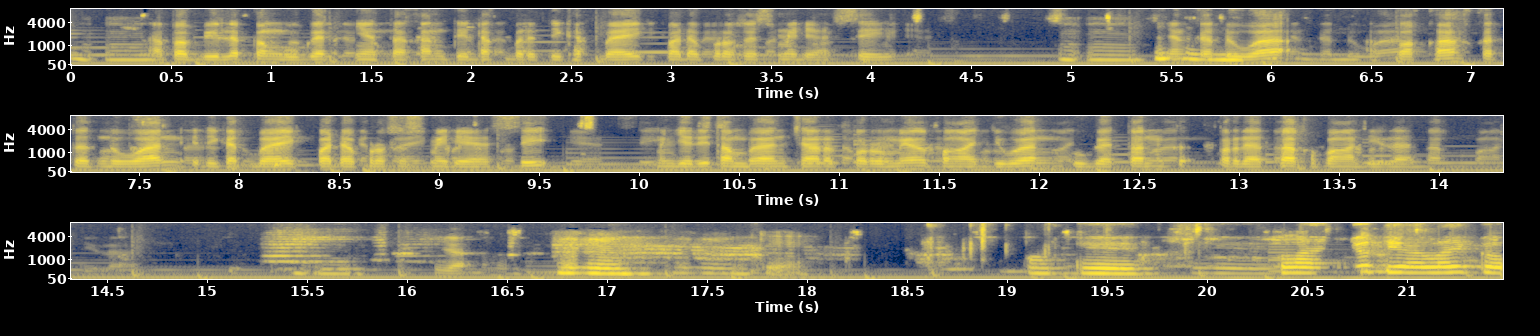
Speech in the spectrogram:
Mm-mm. apabila penggugat dinyatakan tidak beretikat baik pada proses mediasi. Mm-mm. Yang kedua, apakah ketentuan etikat baik pada proses mediasi menjadi tambahan syarat formil pengajuan gugatan ke- perdata ke pengadilan? Mm-mm. Ya. Oke. Oke, lanjut ya Lai ke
